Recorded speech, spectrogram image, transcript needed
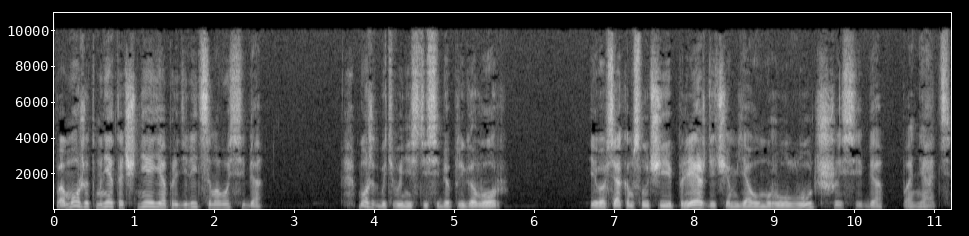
поможет мне точнее определить самого себя, может быть, вынести себе приговор, и во всяком случае, прежде чем я умру, лучше себя понять.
